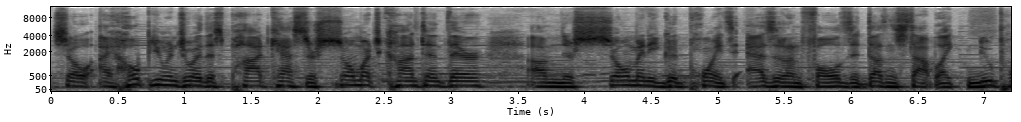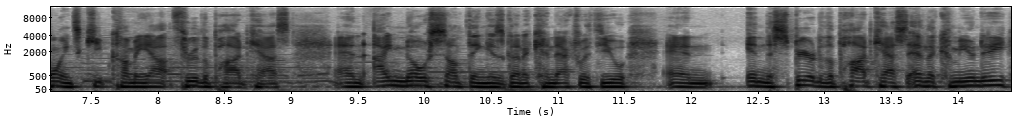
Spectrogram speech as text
So i hope you enjoy this podcast. There's so much content there. Um, there's so many good points. As it unfolds it doesn't stop. Like new points keep coming out through the podcast and i know something is going to connect with you and in the spirit of the podcast and the community,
